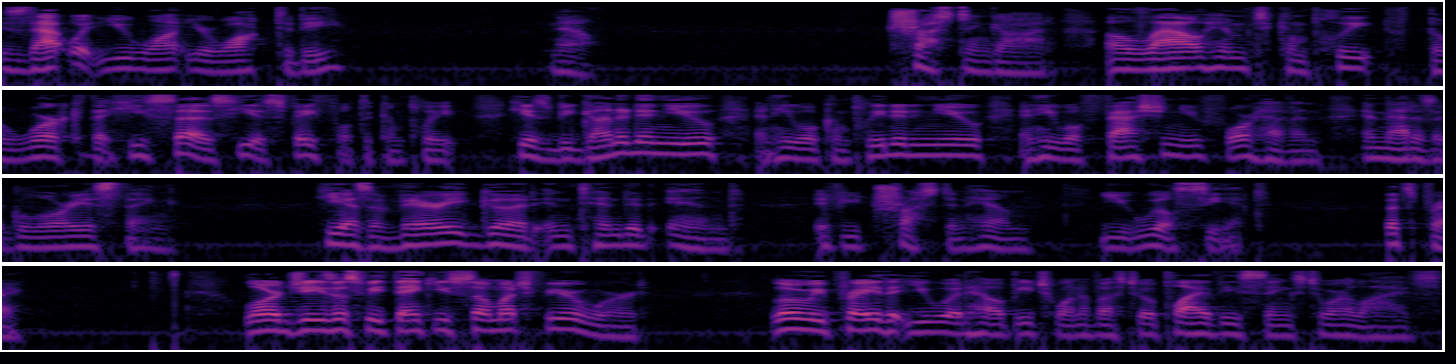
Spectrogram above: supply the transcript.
Is that what you want your walk to be? No. Trust in God. Allow Him to complete the work that He says He is faithful to complete. He has begun it in you, and He will complete it in you, and He will fashion you for heaven, and that is a glorious thing. He has a very good intended end. If you trust in Him, you will see it. Let's pray. Lord Jesus, we thank you so much for your word. Lord, we pray that you would help each one of us to apply these things to our lives.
